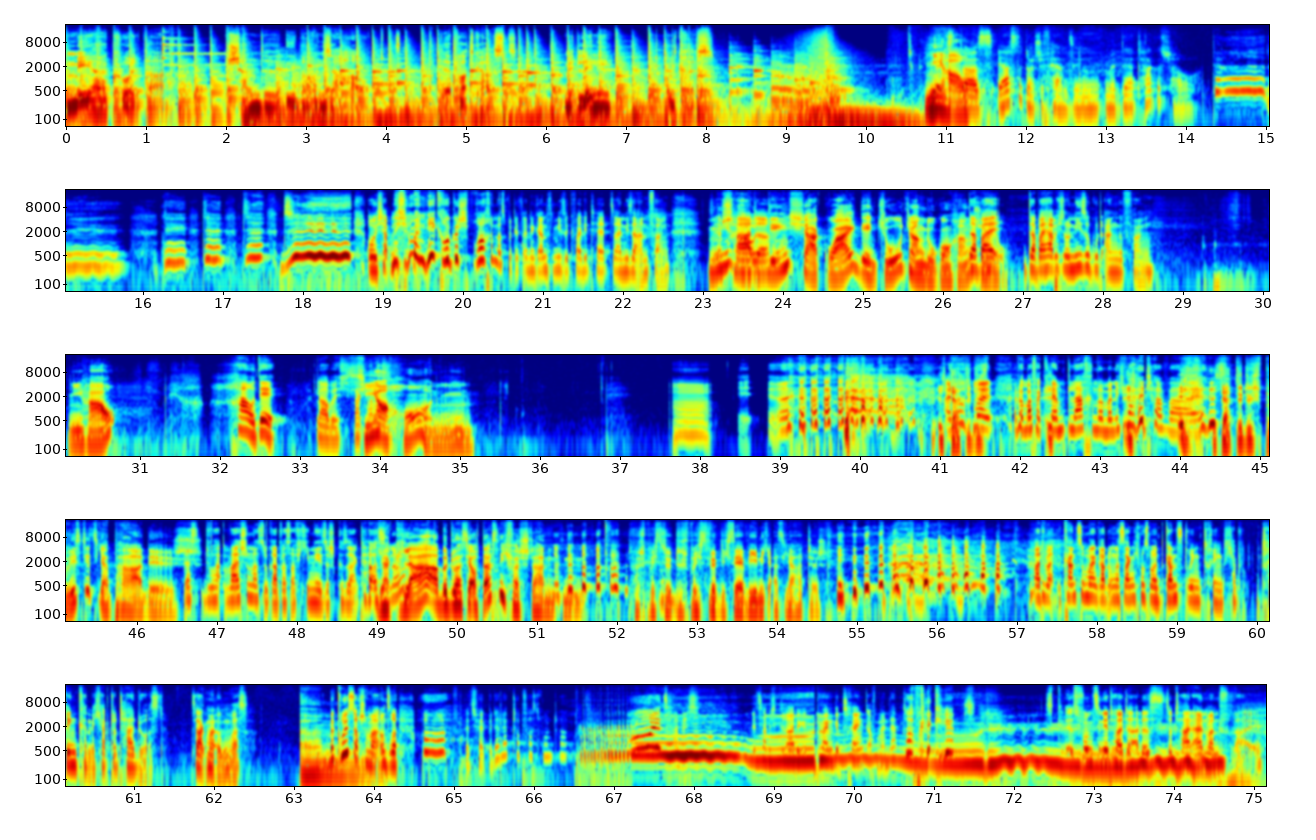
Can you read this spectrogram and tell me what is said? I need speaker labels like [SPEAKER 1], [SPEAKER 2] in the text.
[SPEAKER 1] Mea culpa. Schande über unser Haupt. Der Podcast mit Lilly und Chris.
[SPEAKER 2] Ni
[SPEAKER 3] Hier
[SPEAKER 2] hao.
[SPEAKER 3] ist das erste deutsche Fernsehen mit der Tagesschau. Oh, ich habe nicht in mein Mikro gesprochen. Das wird jetzt eine ganz miese Qualität sein, dieser Anfang. Sehr
[SPEAKER 2] Ni hao
[SPEAKER 3] schade.
[SPEAKER 2] den Shakwai den Zhujiang du Gong Hang
[SPEAKER 3] Dabei, dabei habe ich noch nie so gut angefangen.
[SPEAKER 2] Ni hao.
[SPEAKER 3] Hao de, glaube ich. Sagt
[SPEAKER 2] Xia ho. Ich
[SPEAKER 3] Einfach
[SPEAKER 2] dachte, du,
[SPEAKER 3] mal, einfach mal verklemmt lachen, wenn man nicht weiter weiß.
[SPEAKER 2] ich dachte, du sprichst jetzt Japanisch.
[SPEAKER 3] Das, du weißt schon, dass du gerade was auf Chinesisch gesagt hast,
[SPEAKER 2] ja
[SPEAKER 3] ne?
[SPEAKER 2] klar, aber du hast ja auch das nicht verstanden. du, sprichst, du, du sprichst wirklich sehr wenig Asiatisch.
[SPEAKER 3] Warte mal, kannst du mal gerade irgendwas sagen? Ich muss mal ganz dringend trinken. Ich habe trinken, ich habe total Durst. Sag mal irgendwas.
[SPEAKER 2] Ähm,
[SPEAKER 3] Begrüß doch schon mal unsere. Oh, jetzt fällt mir der Laptop fast runter. Oh, jetzt habe ich, jetzt hab ich gerade ge- mein Getränk auf meinen Laptop gekippt. Es, es funktioniert heute alles total einwandfrei.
